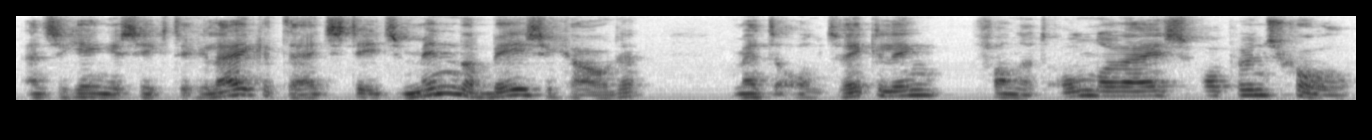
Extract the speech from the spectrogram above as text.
En ze gingen zich tegelijkertijd steeds minder bezighouden met de ontwikkeling van het onderwijs op hun school.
